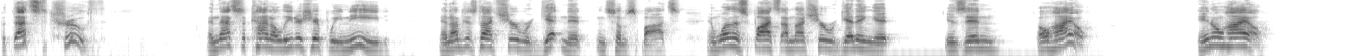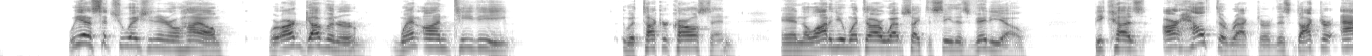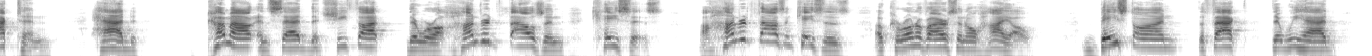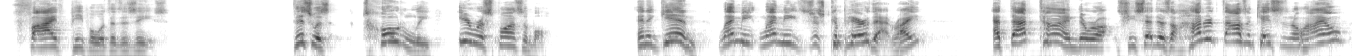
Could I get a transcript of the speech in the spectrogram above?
but that's the truth. And that's the kind of leadership we need and I'm just not sure we're getting it in some spots. And one of the spots I'm not sure we're getting it is in Ohio. In Ohio. We had a situation in Ohio where our governor went on TV with Tucker Carlson, and a lot of you went to our website to see this video because our health director, this Dr. Acton, had come out and said that she thought there were 100,000 cases 100,000 cases of coronavirus in Ohio based on the fact that we had five people with the disease. This was totally irresponsible. And again, let me let me just compare that, right? At that time, there were she said there's 100,000 cases in Ohio.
